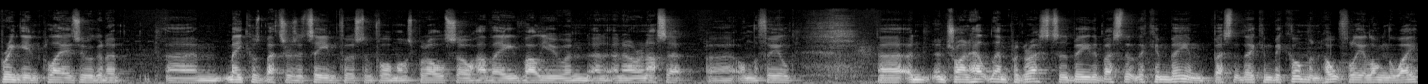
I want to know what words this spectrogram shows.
bring in players who are going to um, make us better as a team first and foremost, but also have a value and, and, and are an asset uh, on the field. Uh, and, and try and help them progress to be the best that they can be and best that they can become and hopefully along the way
